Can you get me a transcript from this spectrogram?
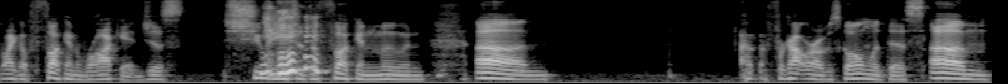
like a fucking rocket just shooting to the fucking moon. Um, I I forgot where I was going with this. Um,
